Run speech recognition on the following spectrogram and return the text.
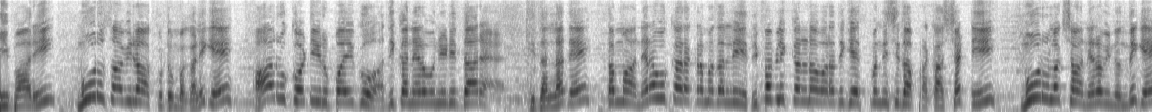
ಈ ಬಾರಿ ಮೂರು ಸಾವಿರ ಕುಟುಂಬಗಳಿಗೆ ಆರು ಕೋಟಿ ರೂಪಾಯಿಗೂ ಅಧಿಕ ನೆರವು ನೀಡಿದ್ದಾರೆ. ಇದಲ್ಲದೆ ತಮ್ಮ ನೆರವು ಕಾರ್ಯಕ್ರಮದಲ್ಲಿ ರಿಪಬ್ಲಿಕ್ ಕನ್ನಡ ವರದಿಗೆ ಸ್ಪಂದಿಸಿದ ಪ್ರಕಾಶ್ ಶೆಟ್ಟಿ ಮೂರು ಲಕ್ಷ ನೆರವಿನೊಂದಿಗೆ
